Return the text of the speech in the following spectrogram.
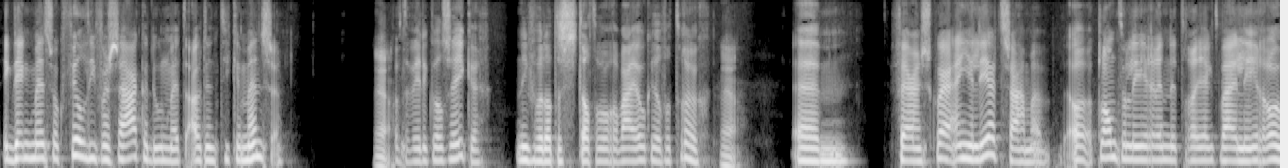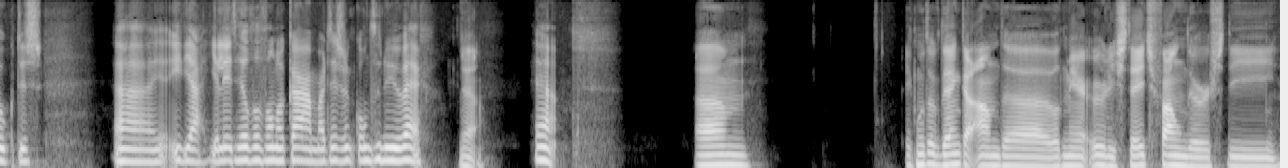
ik denk mensen ook veel liever zaken doen met authentieke mensen. Ja. Dat weet ik wel zeker. In ieder geval, dat, is, dat horen wij ook heel veel terug. Ja. Ehm, fair and square. En je leert samen. Eh, Klanten leren in dit traject, wij leren ook. Dus ja, je leert heel veel van elkaar, maar het is een continue weg. Ja. Ja, Ehm, ik moet ook denken aan de wat meer early stage founders die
